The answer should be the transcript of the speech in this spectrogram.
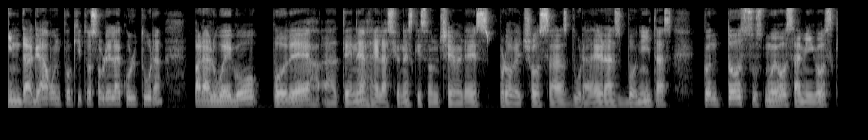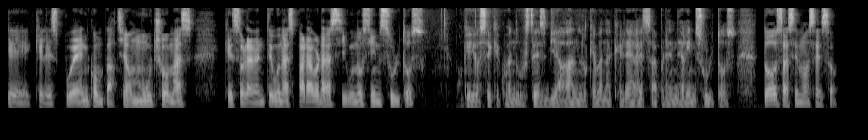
indagar un poquito sobre la cultura para luego poder eh, tener relaciones que son chéveres, provechosas, duraderas, bonitas con todos sus nuevos amigos que, que les pueden compartir mucho más que solamente unas palabras y unos insultos porque yo sé que cuando ustedes viajan lo que van a querer es aprender insultos. Todos hacemos eso.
